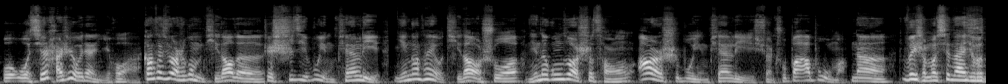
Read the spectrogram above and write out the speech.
我我其实还是有点疑惑啊，刚才徐老师跟我们提到的这十几部影片里，您刚才有提到说您的工作是从二十部影片里选出八部嘛？那为什么现在又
